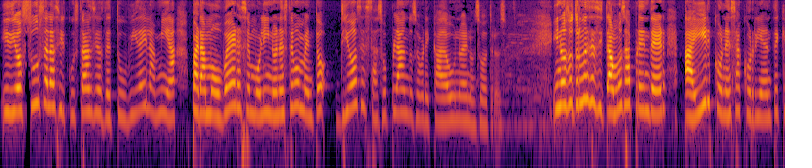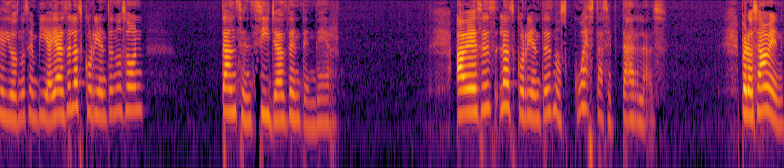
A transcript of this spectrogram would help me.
Y Dios usa las circunstancias de tu vida y la mía para mover ese molino. En este momento Dios está soplando sobre cada uno de nosotros. Y nosotros necesitamos aprender a ir con esa corriente que Dios nos envía. Y a veces las corrientes no son tan sencillas de entender. A veces las corrientes nos cuesta aceptarlas. Pero saben,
